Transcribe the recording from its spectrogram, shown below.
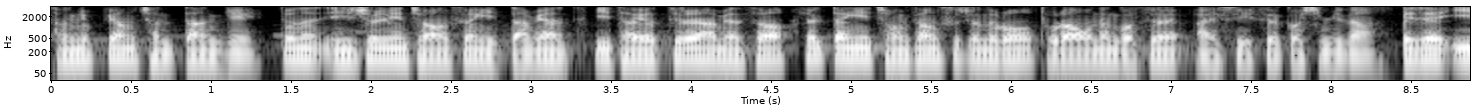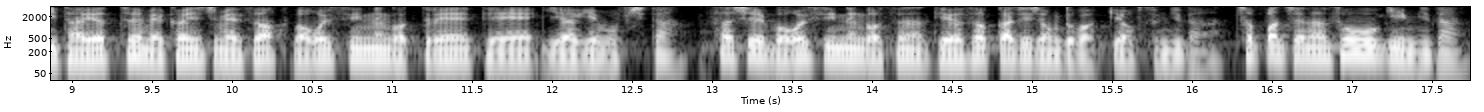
당뇨병 전 단계 또는 인슐린 저항성이 있다면 이 다이어트를 하면서 혈당이 정상 수준으로 돌아오는 것을 알 수 있을 것입니다. 이제 이 다이어트 메커니즘에서 먹을 수 있는 것들에 대해 이야기해 봅시다. 사실 먹을 수 있는 것은 대여섯 가지 정도밖에 없습니다. 첫 번째는 소고기입니다.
